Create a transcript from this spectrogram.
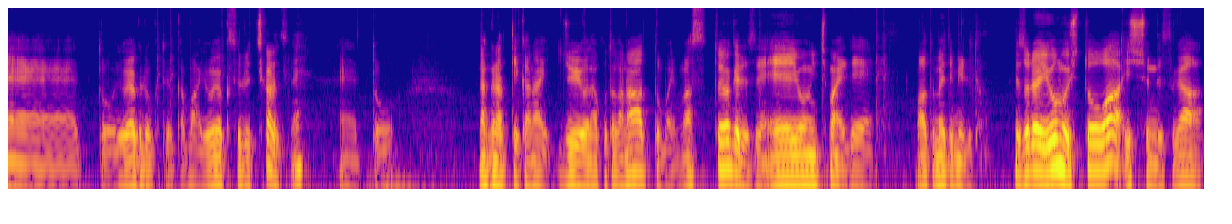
えー、っと要約力というか、まあ、要約する力ですねえー、っとなくなっていかない重要なことかなと思います。というわけでですね A41 枚でまとめてみるとでそれを読む人は一瞬ですが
